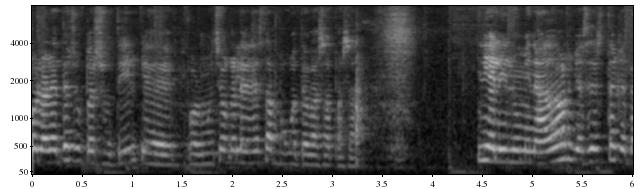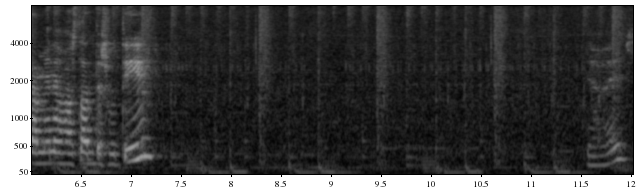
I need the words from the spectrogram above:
colorete súper sutil que por mucho que le des tampoco te vas a pasar. Y el iluminador, que es este, que también es bastante sutil. ¿Ya veis?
